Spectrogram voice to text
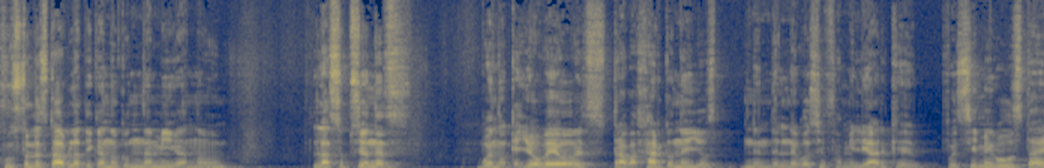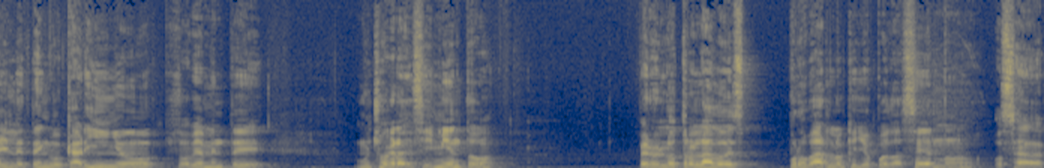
justo lo estaba platicando con una amiga, ¿no? Las opciones, bueno, que yo veo es trabajar con ellos en el negocio familiar, que pues sí me gusta y le tengo cariño, pues obviamente mucho agradecimiento, pero el otro lado es probar lo que yo puedo hacer, ¿no? O sea,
